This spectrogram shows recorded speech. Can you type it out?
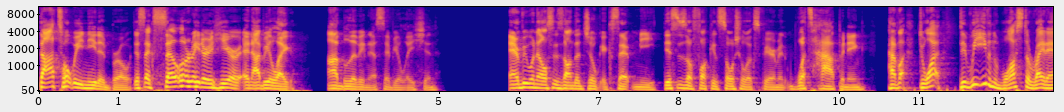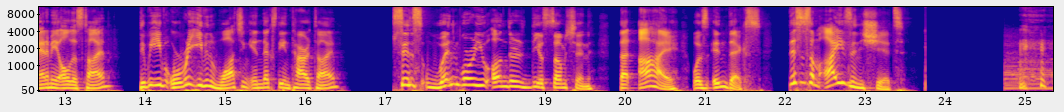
That's what we needed, bro. Just Accelerator here, and I'd be like, I'm living in a simulation. Everyone else is on the joke except me. This is a fucking social experiment. What's happening? Have I do I did we even watch the right anime all this time? Did we even were we even watching Index the entire time? Since when were you under the assumption that I was Index? This is some Aizen shit.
